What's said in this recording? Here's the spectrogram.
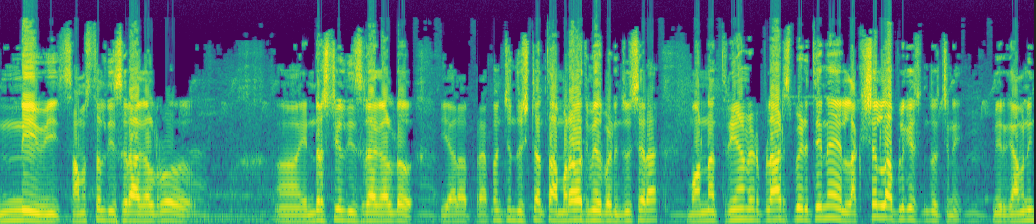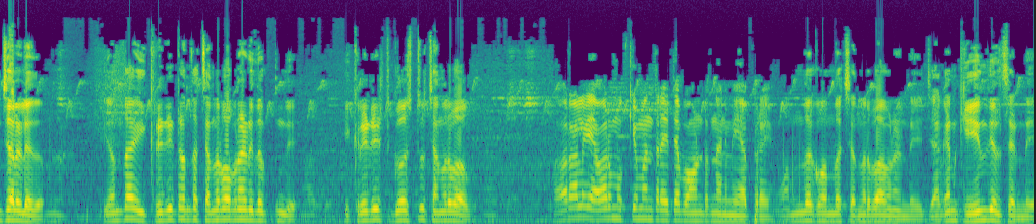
ఎన్ని సంస్థలు తీసుకురాగలరు ఇండస్ట్రీలు తీసుకురాగలడు ఇవాళ ప్రపంచం దృష్టి అంతా అమరావతి మీద పడింది. చూసారా? మొన్న త్రీ హండ్రెడ్ ప్లాట్స్ పెడితేనే లక్షల్లో అప్లికేషన్స్ వచ్చినాయి. మీరు గమనించారో లేదు. ఇదంతా ఈ క్రెడిట్ అంతా చంద్రబాబు నాయుడు దక్కుతుంది. ఈ క్రెడిట్ గోస్ టు చంద్రబాబు. ఓవరాల్గా ఎవరు ముఖ్యమంత్రి అయితే బాగుంటుందని మీ అభిప్రాయం? వందకు వంద చంద్రబాబు అండి జగన్కి ఏం తెలుసు అండి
